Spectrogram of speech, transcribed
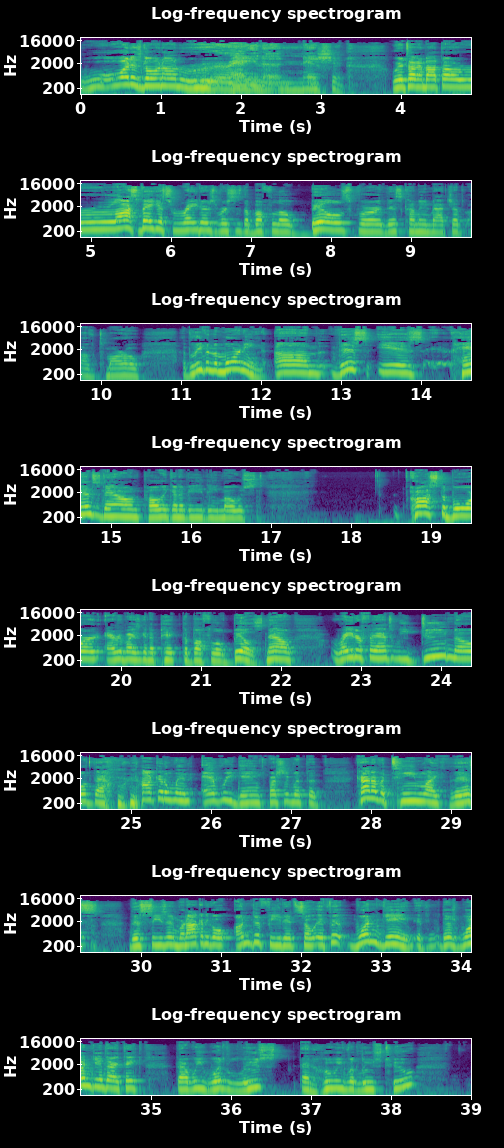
What is going on, Raider Nation? We're talking about the Las Vegas Raiders versus the Buffalo Bills for this coming matchup of tomorrow, I believe in the morning. Um, this is hands down probably going to be the most across the board. Everybody's going to pick the Buffalo Bills. Now, Raider fans, we do know that we're not going to win every game, especially with the kind of a team like this this season. We're not going to go undefeated. So if it one game, if there's one game that I think that we would lose and who we would lose to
